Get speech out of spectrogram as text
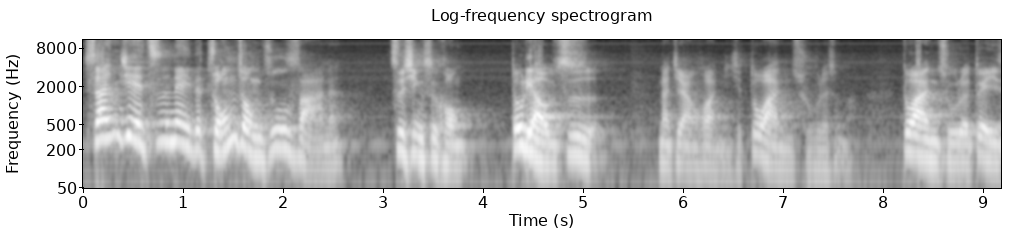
三界之内的种种诸法呢，自性是空，都了知。那这样的话，你就断除了什么？断除了对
